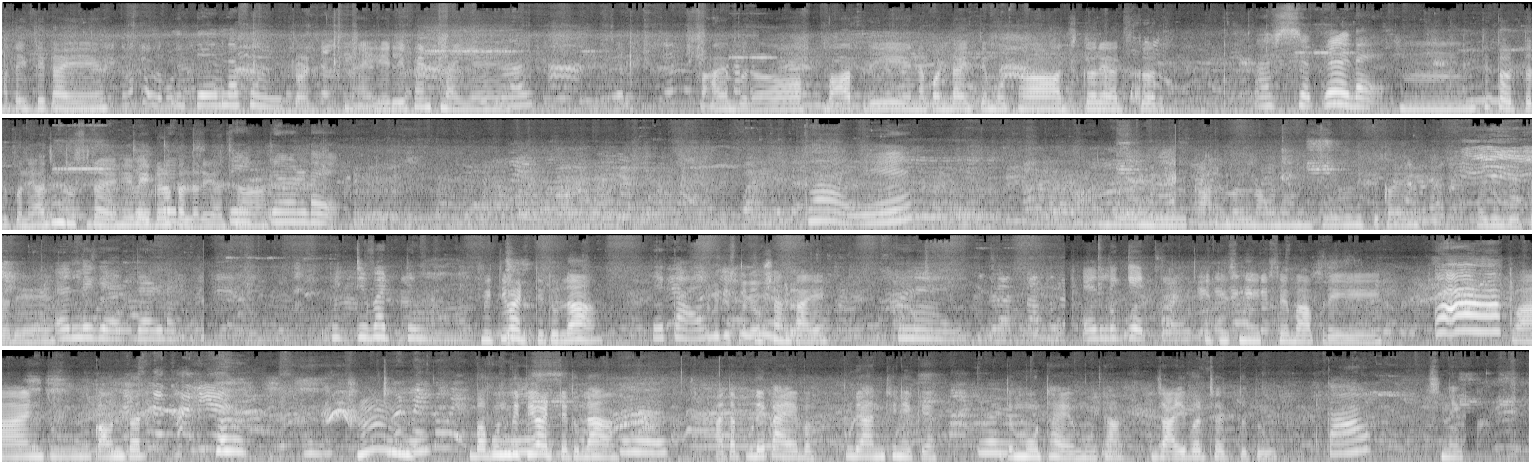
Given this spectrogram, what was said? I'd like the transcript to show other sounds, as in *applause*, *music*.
आता इथे काय आहे? नाही एलिफंट नाही आहे काय बरं? बाप रे नाकोंडा इथे मोठा. अजगर आहे अजगर. हम्म, ते टर्टल पण आहे. अजून दुसरं आहे. हे वेगळा कलर आहे याचा काय बरं हे? काय मला नाव नाही माहिती. इथे काय एलिगेटर आहे. भीती वाटते. मला. भीती वाटते तुला? हे काय? तुला दिसलं का तू सांग काय आहे? नाही. एलिगेटर किती स्नेक्स आहे बापरे. वन टू काउंट कर. बघून भीती वाटते तुला. आता पुढे काय आहे बघ. पुढे आणखीन एक आहे. इथे मोठा आहे मोठा. जाळीवर चढतो तू. स्नेक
